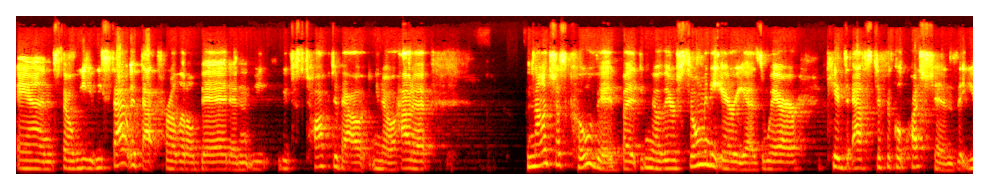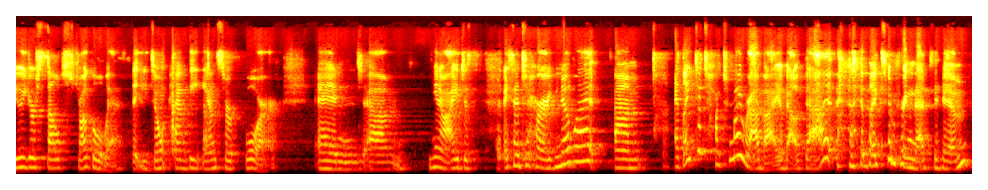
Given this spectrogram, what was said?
And so we, we sat with that for a little bit and we, we just talked about, you know, how to not just COVID, but you know, there's so many areas where kids ask difficult questions that you yourself struggle with that you don't have the answer for. And um, you know, I just I said to her, you know what? Um, I'd like to talk to my rabbi about that. I'd like to bring that to him,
